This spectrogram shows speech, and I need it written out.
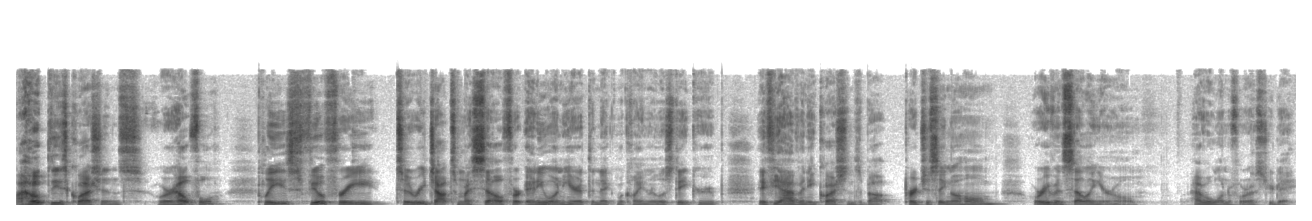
I hope these questions were helpful. Please feel free to reach out to myself or anyone here at the Nick McLean Real Estate Group if you have any questions about purchasing a home or even selling your home. Have a wonderful rest of your day.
